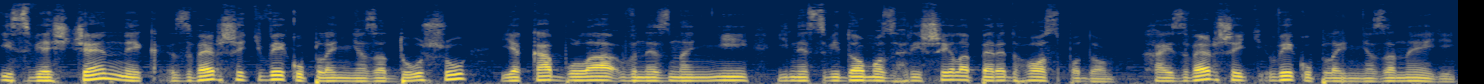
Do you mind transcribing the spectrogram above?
і священник звершить викуплення за душу, яка була в незнанні і несвідомо згрішила перед Господом, хай звершить викуплення за неї.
